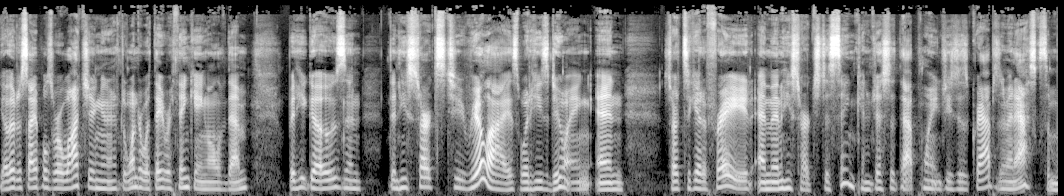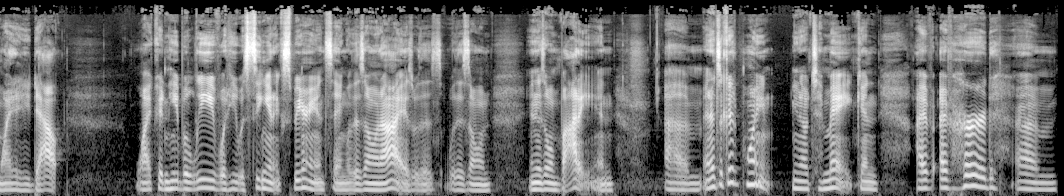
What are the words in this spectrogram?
the other disciples were watching, and I have to wonder what they were thinking, all of them. But he goes, and then he starts to realize what he's doing, and starts to get afraid, and then he starts to sink. And just at that point, Jesus grabs him and asks him, "Why did he doubt?" Why couldn't he believe what he was seeing and experiencing with his own eyes, with his with his own in his own body? And um, and it's a good point, you know, to make. And I've I've heard um,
